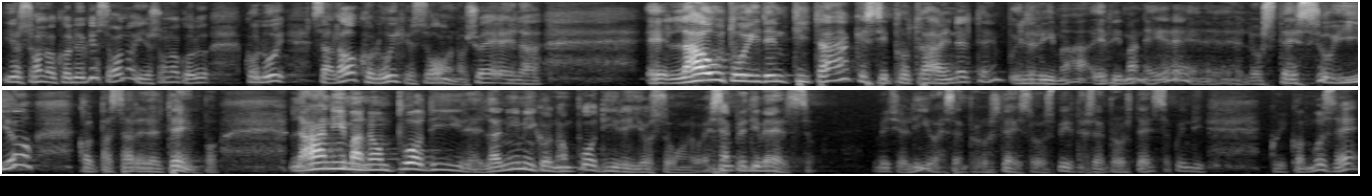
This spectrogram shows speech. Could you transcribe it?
io sono colui che sono, io sono colui, colui sarò colui che sono. Cioè è, la, è l'autoidentità che si protrae nel tempo, il, rima, il rimanere lo stesso io col passare del tempo. L'anima non può dire, l'animico non può dire io sono, è sempre diverso. Invece l'io è sempre lo stesso, lo spirito è sempre lo stesso. Quindi qui con Mosè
